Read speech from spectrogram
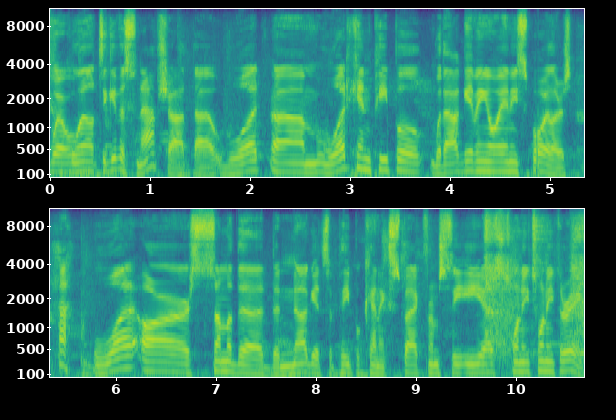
Well, Well, to give a snapshot, though, what um, what can people, without giving away any spoilers, what are some of the the nuggets that people can expect from CES 2023?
